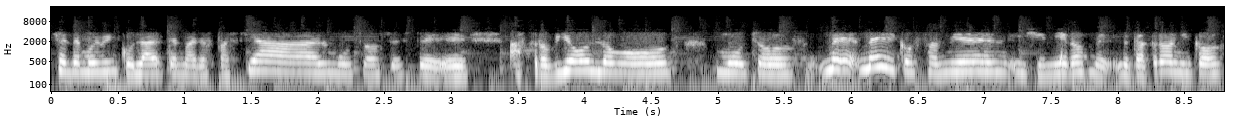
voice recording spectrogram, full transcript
gente muy vinculada al tema aeroespacial, muchos este, astrobiólogos, muchos médicos también, ingenieros mecatrónicos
